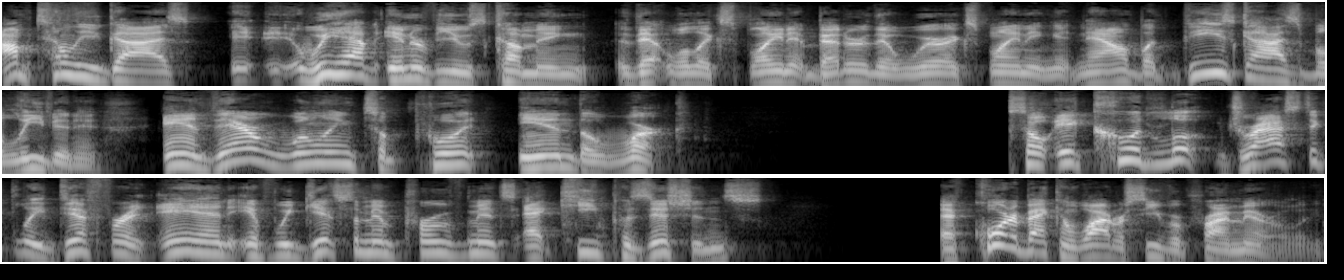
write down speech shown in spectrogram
I'm telling you guys, we have interviews coming that will explain it better than we're explaining it now, but these guys believe in it and they're willing to put in the work. So it could look drastically different. And if we get some improvements at key positions, at quarterback and wide receiver primarily,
